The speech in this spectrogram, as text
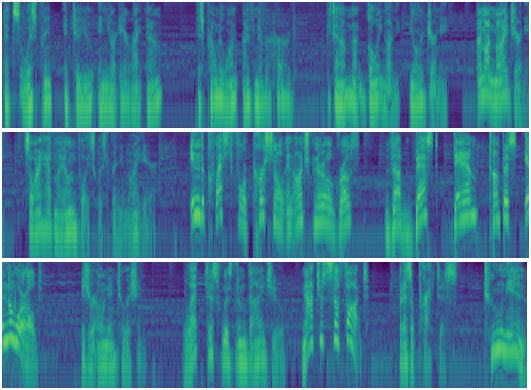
that's whispering it to you in your ear right now is probably one I've never heard because I'm not going on your journey. I'm on my journey. So I have my own voice whispering in my ear. In the quest for personal and entrepreneurial growth, the best damn compass in the world is your own intuition. Let this wisdom guide you, not just a thought, but as a practice. Tune in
